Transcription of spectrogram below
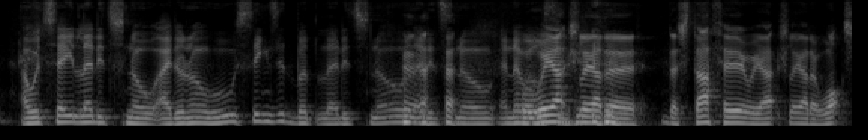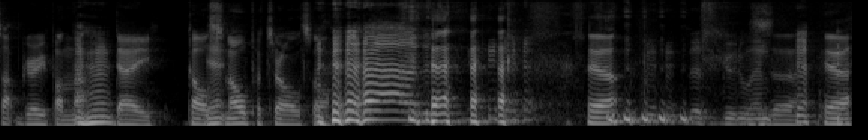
I would say let it snow. I don't know who sings it, but let it snow, let it snow, and then well, we'll we see. actually had a the staff here. We actually had a WhatsApp group on that Uh-huh. day called Yeah. Snow Patrol. So yeah, that's a good one. so, yeah,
